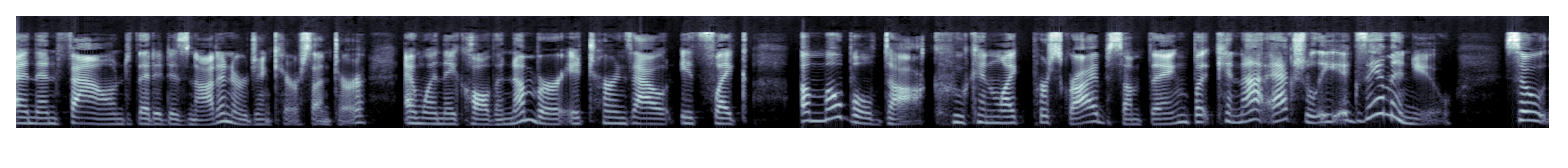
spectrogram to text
and then found that it is not an urgent care center. And when they call the number, it turns out it's like a mobile doc who can like prescribe something but cannot actually examine you. So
